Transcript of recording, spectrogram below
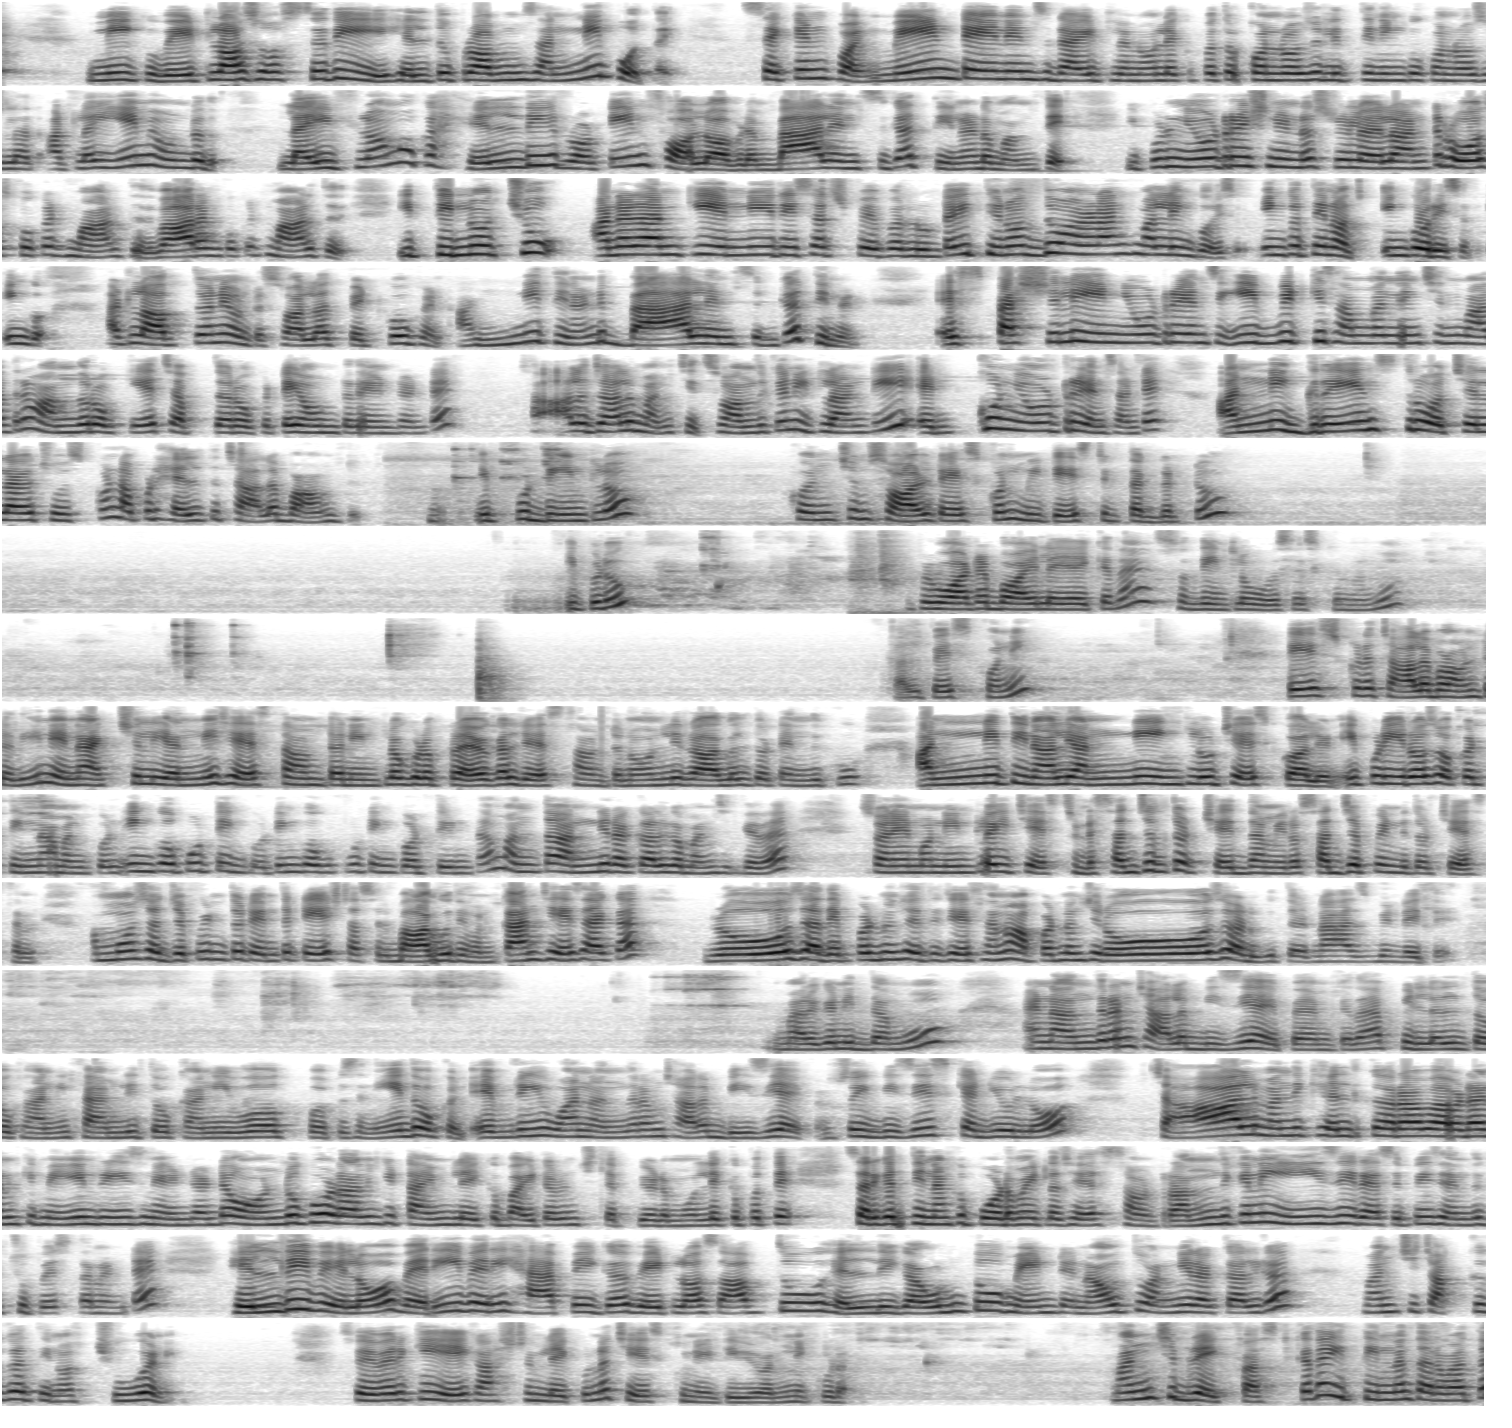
మీకు వెయిట్ లాస్ వస్తుంది హెల్త్ ప్రాబ్లమ్స్ అన్నీ పోతాయి. సెకండ్ పాయింట్ మెయింటెనెన్స్ డైట్లను లేకపోతే కొన్ని రోజులు ఇది తిని ఇంకో కొన్ని రోజులు అట్లా ఏమీ ఉండదు. లైఫ్ లాంగ్ ఒక హెల్దీ రొటీన్ ఫాలో అవ్వడం బ్యాలెన్స్గా తినడం అంతే. ఇప్పుడు న్యూట్రిషన్ ఇండస్ట్రీలో ఎలా అంటే రోజుకి ఒకటి మారుతుంది వారానికి ఒకటి మారుతుంది. ఇది తినొచ్చు అనడానికి ఎన్ని రీసెర్చ్ పేపర్లు ఉంటాయి తినొద్దు అనడానికి మళ్ళీ ఇంకో రీసెర్చ్ ఇంకో తినొచ్చు ఇంకో రీసెర్చ్ ఇంకో అట్లా అప్తూనే ఉంటుంది. సో అలా పెట్టుకోకండి అన్నీ తినండి బ్యాలెన్స్డ్గా తినండి. ఎస్పెషల్లీ ఈ న్యూట్రియన్స్ ఈ వీటికి సంబంధించింది మాత్రం అందరూ ఒకే చెప్తారు ఒకటే ఉంటుంది ఏంటంటే చాలా చాలా మంచిది. సో అందుకని ఇట్లాంటి ఎక్కువ న్యూట్రియన్స్ అంటే అన్ని గ్రెయిన్స్ త్రూ వచ్చేలాగా చూసుకోండి. అప్పుడు హెల్త్ చాలా బాగుంటుంది. ఇప్పుడు దీంట్లో కొంచెం సాల్ట్ వేసుకొని మీ టేస్ట్కి తగ్గట్టు ఇప్పుడు ఇప్పుడు వాటర్ బాయిల్ అయ్యాయి కదా సో దీంట్లో పోసేసుకున్నాను కలిపేసుకొని టేస్ట్ కూడా చాలా బాగుంటుంది. నేను యాక్చువల్లీ అన్నీ చేస్తూ ఉంటాను. ఇంట్లో కూడా ప్రయోగాలు చేస్తూ ఉంటాను. ఓన్లీ రాగులతో ఎందుకు? అన్నీ తినాలి అన్నీ ఇంక్లూడ్ చేసుకోవాలి. ఇప్పుడు ఈరోజు ఒకటి తిన్నాం అనుకోండి ఇంకో పూట ఇంకోటి ఇంకొక పూట ఇంకోటి తింటాం. అంతా అన్ని రకాలుగా మంచిది కదా. సో నేను మొన్న ఇంట్లో ఇది చేస్తుండే. సజ్జలతో చేద్దాం ఈరోజు. సజ్జ పిండితో చేస్తాను. అమ్మో సజ్జ పిండితో ఎంత టేస్ట్ అసలు బాగుదేమని కానీ చేశాక రోజు అది ఎప్పటి నుంచి అయితే చేశానో అప్పటి నుంచి రోజు అడుగుతాడు నా హస్బెండ్ అయితే. మరగనిద్దాము. అండ్ అందరం చాలా బిజీ అయిపోయాం కదా పిల్లలతో కానీ ఫ్యామిలీతో కానీ వర్క్ పర్పస్ అని ఏదో ఒకటి. ఎవ్రీ వన్ అందరం చాలా బిజీ అయిపోయాం. సో ఈ బిజీ స్కెడ్యూల్లో చాలా మందికి హెల్త్ ఖరాబ్ అవ్వడానికి మెయిన్ రీజన్ ఏంటంటే వండుకోవడానికి టైం లేక బయట నుంచి తెప్పియడము లేకపోతే సరిగ్గా తినకపోవడం ఇట్లా చేస్తూ ఉంటారు. అందుకని ఈజీ రెసిపీస్ ఎందుకు చూపిస్తానంటే హెల్దీ వేలో వెరీ వెరీ హ్యాపీగా వెయిట్ లాస్ ఆపుతూ హెల్దీగా ఉంటూ మెయింటైన్ అవుతూ అన్ని రకాలుగా మంచి చక్కగా తినొచ్చు అని. సో ఎవరికి ఏ కష్టం లేకుండా చేసుకునేటివి అన్నీ కూడా. మంచి బ్రేక్ఫాస్ట్ కదా? ఇది తిన్న తర్వాత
